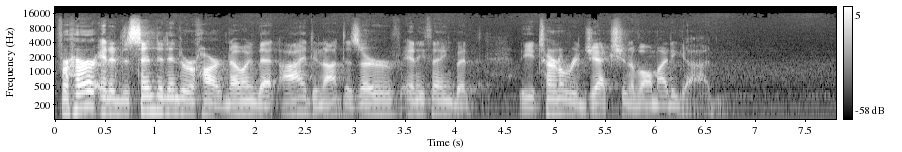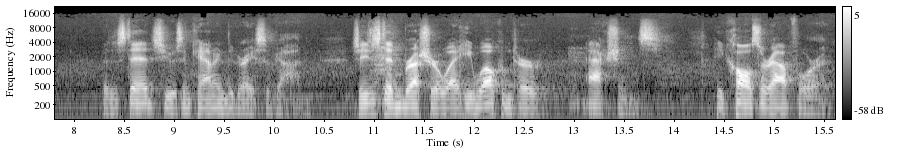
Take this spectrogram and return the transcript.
For her, it had descended into her heart, knowing that I do not deserve anything but the eternal rejection of Almighty God. But instead, she was encountering the grace of God. Jesus didn't brush her away, he welcomed her actions, he calls her out for it.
